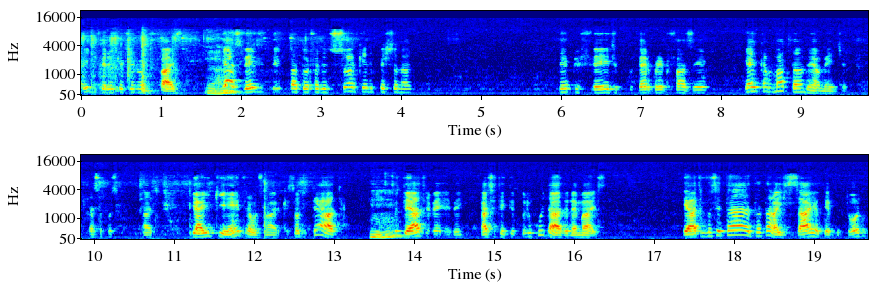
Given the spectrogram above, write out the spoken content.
bem diferente do que a gente faz. Uhum. E às vezes tem um ator fazendo só aquele personagem que sempre fez, puderam para ele fazer. E aí acaba matando realmente essa possibilidade. E aí que entra, Osmar, a questão do teatro. Uhum. O teatro, é bem, é bem, você tem que ter todo cuidado, né? Mas teatro você tá, tá, tá lá, ensaia o tempo todo.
